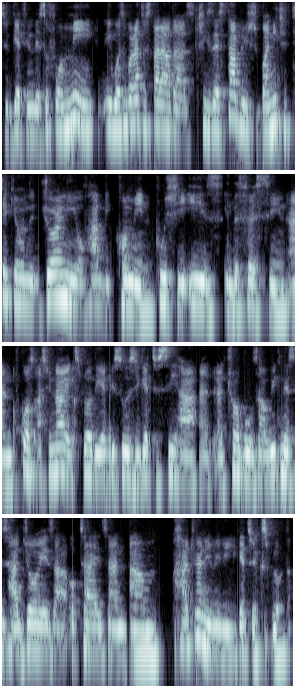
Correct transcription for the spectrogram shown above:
to get in there. So for me, it was important to start out as she's established, but I need to take you on the journey of her becoming who she is in the first scene. And of course, as you now explore the episodes, you get to see her, her, her troubles, her weaknesses, her joys, her upsides, and um her journey. Really, you get to explore that.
